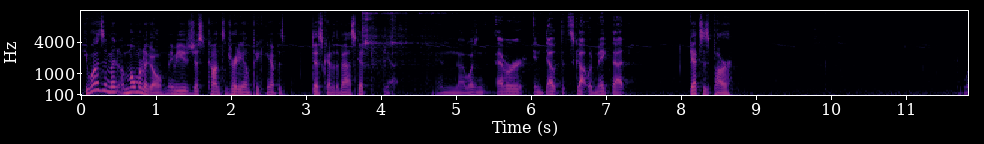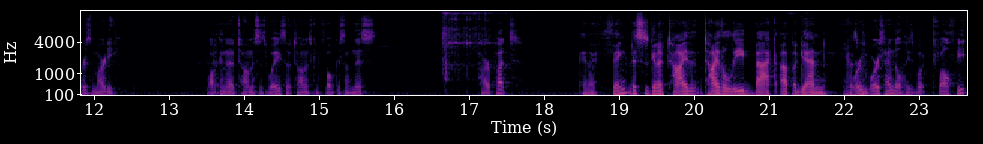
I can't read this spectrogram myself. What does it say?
He was a, min- a moment ago. Maybe he was just concentrating on picking up his disc out of the basket. Yeah. And I wasn't ever in doubt that Scott would make that. Gets his par. Where's Marty? Walking out of Thomas's way so Thomas can focus on this par putt. And I think this is going to tie the, tie the lead back up again. Yeah, where's, where's Hendel? He's about 12 feet.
